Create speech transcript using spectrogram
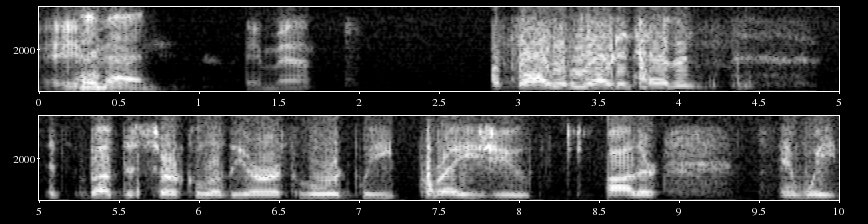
Amen. Amen. Our Father who art in heaven, it's above the circle of the earth, Lord, we praise you, Father, and we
